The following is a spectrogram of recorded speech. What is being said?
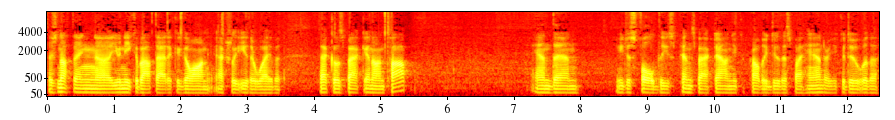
There's nothing uh, unique about that. It could go on actually either way, but that goes back in on top. And then you just fold these pins back down. You could probably do this by hand or you could do it with a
